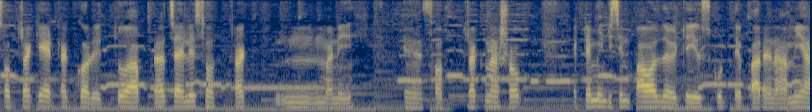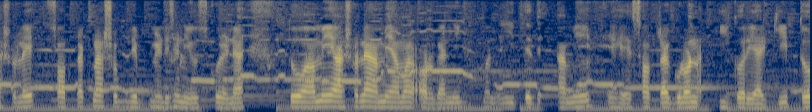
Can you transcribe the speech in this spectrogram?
ছত্রাকে অ্যাটাক করে। তো আপনারা চাইলে ছত্রাক মানে ছত্রাকনাশক একটা মেডিসিন পাওয়া যায়, ওইটা ইউজ করতে পারেন আমি আসলে ছত্রাকনাশক যে মেডিসিন ইউজ করি না। তো আমি আসলে, আমি আমার অর্গানিক মানে ইতে আমি ছত্রাকগুলো ই করি আর কি। তো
